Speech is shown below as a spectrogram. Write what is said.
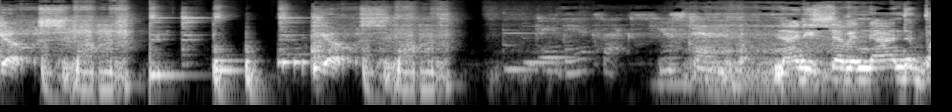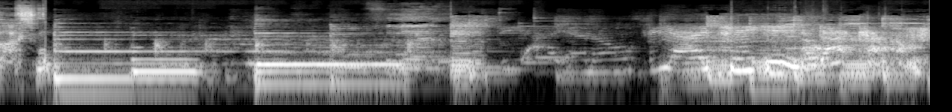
Ghost. Ghost. Houston. 97.9 The Box. VITE.com.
